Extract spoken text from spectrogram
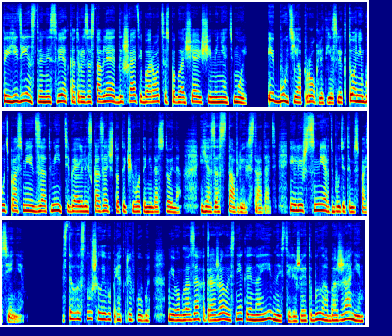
Ты единственный свет, который заставляет дышать и бороться с поглощающей меня тьмой. И будь я проклят, если кто-нибудь посмеет затмить тебя или сказать, что ты чего-то недостойна. Я заставлю их страдать, и лишь смерть будет им спасением. Стелла слушала его, приоткрыв губы. В его глазах отражалась некая наивность, или же это было обожанием,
